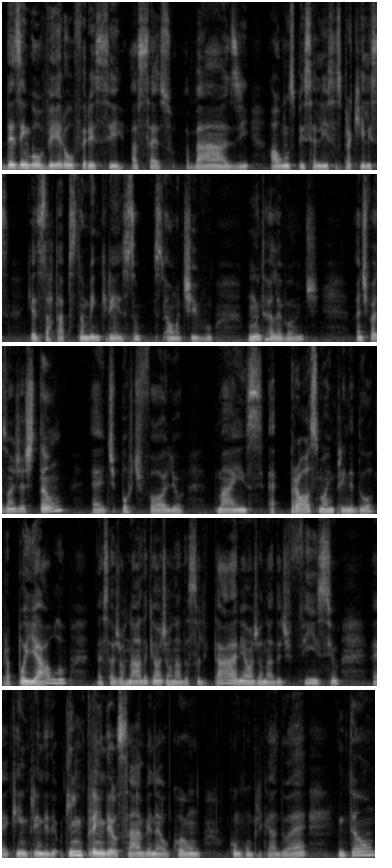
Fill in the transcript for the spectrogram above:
desenvolver ou oferecer acesso à base, a alguns especialistas, para que, eles, que as startups também cresçam. Isso é um ativo muito relevante. A gente faz uma gestão é, de portfólio mais é, próximo ao empreendedor para apoiá-lo nessa jornada, que é uma jornada solitária, é uma jornada difícil. É, quem, empreendeu, quem empreendeu sabe né, o quão, quão complicado é. Então,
